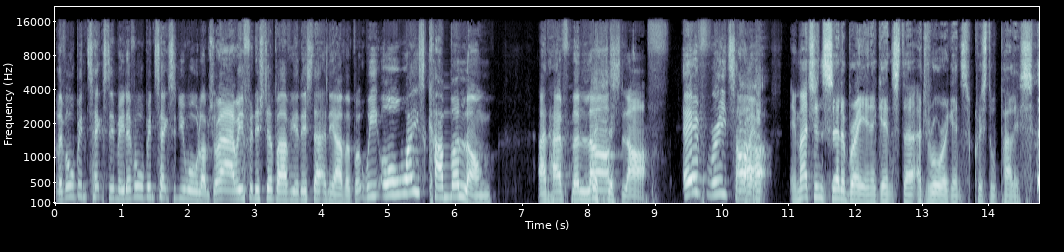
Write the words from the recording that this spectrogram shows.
They've all been texting me. They've all been texting you all. I'm sure. Ah, we finished above you. This, that, and the other. But we always come along and have the last laugh every time. Imagine celebrating against uh, a draw against Crystal Palace.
